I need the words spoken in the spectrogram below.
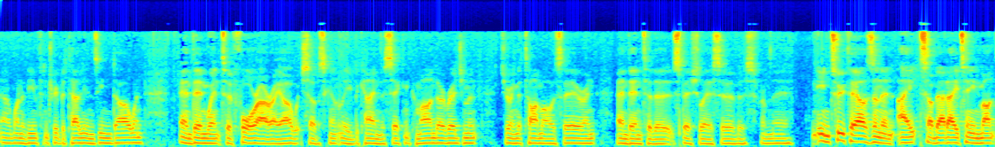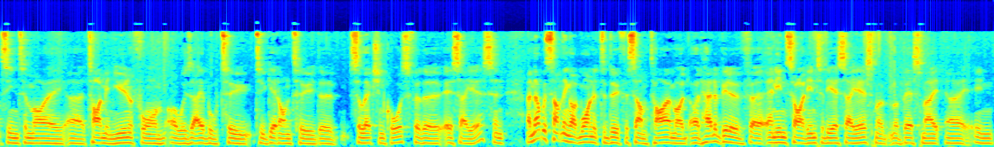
uh, one of the infantry battalions in Darwin, and then went to 4 RAR, which subsequently became the 2nd Commando Regiment during the time I was there, and, and then to the Special Air Service from there. In 2008, so about 18 months into my uh, time in uniform, I was able to, to get onto the selection course for the SAS, and, and that was something I'd wanted to do for some time. I'd, I'd had a bit of uh, an insight into the SAS. My, my best mate uh, in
